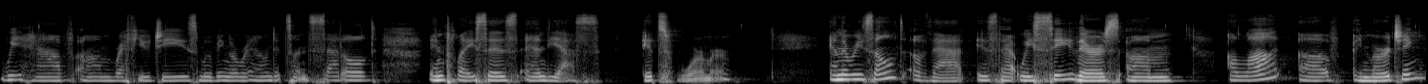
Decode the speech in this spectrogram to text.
We have um, refugees moving around, it's unsettled in places, and yes, it's warmer. And the result of that is that we see there's um, a lot of emerging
